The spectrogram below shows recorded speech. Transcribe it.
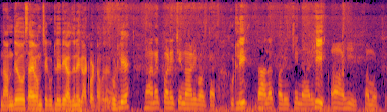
नामदेव साहेब आमचे कुठली तरी अजून एक घाटवाट दाखवतात. कुठली आहे? धानकपाडीची नाळी बोलतात. कुठली? धानकपाडीची नाळी. ही? हा ही समोरची.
